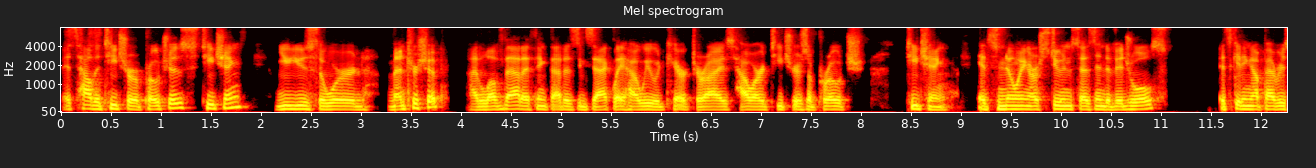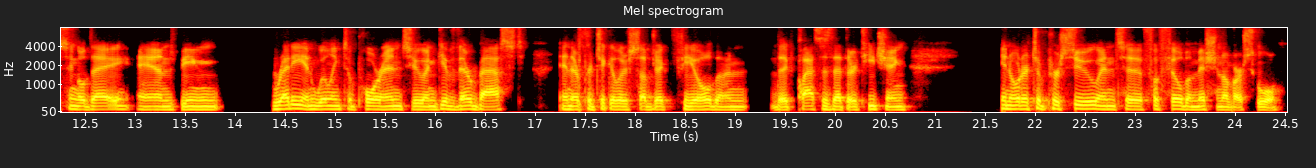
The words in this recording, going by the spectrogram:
it's how the teacher approaches teaching. You use the word mentorship. I love that. I think that is exactly how we would characterize how our teachers approach teaching. It's knowing our students as individuals. It's getting up every single day and being ready and willing to pour into and give their best in their particular subject field and the classes that they're teaching in order to pursue and to fulfill the mission of our school.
